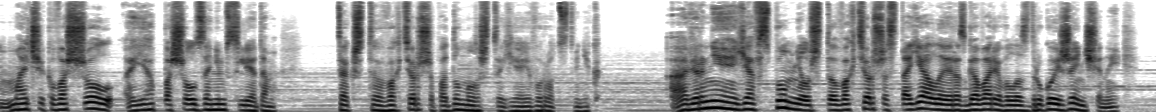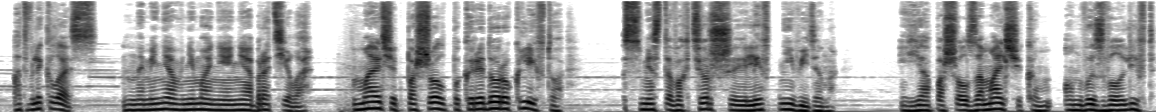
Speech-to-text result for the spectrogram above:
Мальчик вошел, а я пошел за ним следом, так что вахтерша подумала, что я его родственник. А вернее, я вспомнил, что вахтерша стояла и разговаривала с другой женщиной. Отвлеклась, на меня внимания не обратила. Мальчик пошел по коридору к лифту. С места вахтерши лифт не виден. Я пошел за мальчиком, он вызвал лифт.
